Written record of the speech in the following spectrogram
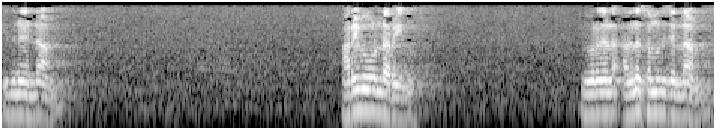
ഇതിനെല്ലാം അറിവുകൊണ്ട് അറിയുന്നു എന്ന് പറഞ്ഞാൽ അതിനെ സംബന്ധിച്ചെല്ലാം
